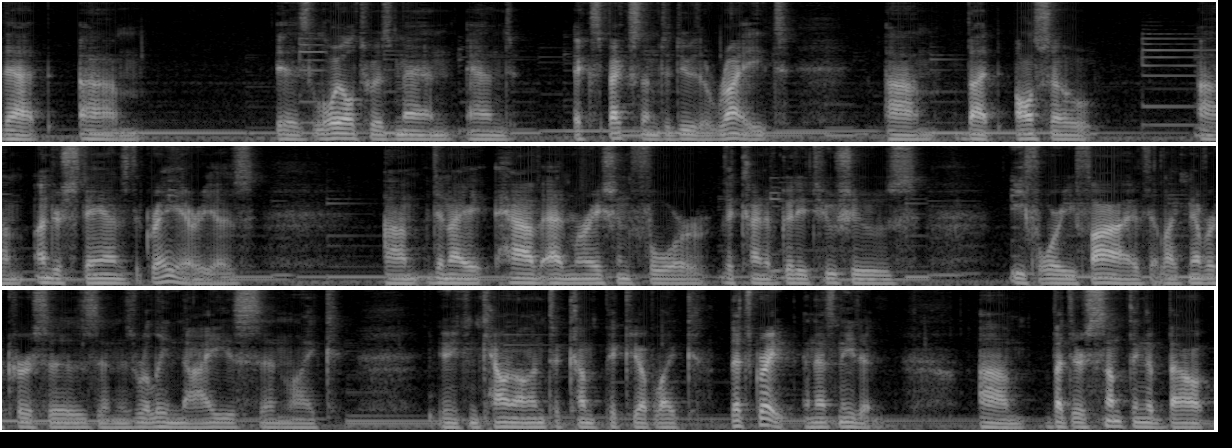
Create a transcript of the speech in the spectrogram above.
that um, is loyal to his men and expects them to do the right, um, but also um, understands the gray areas, um, then I have admiration for the kind of goody two shoes E4, E5 that like never curses and is really nice and like you, you can count on to come pick you up. Like that's great and that's needed. Um, but there's something about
